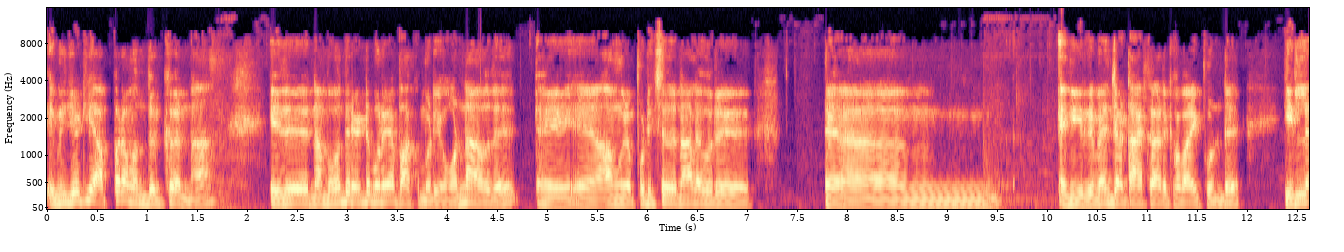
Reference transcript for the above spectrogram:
இமிடியட்லி அப்புறம் வந்திருக்குன்னா இது நம்ம வந்து ரெண்டு முறையா பார்க்க முடியும். ஒன்னாவது அவங்க பிடிச்சதுனால ஒரு எனி ரிவெஞ்ச் அட்டாக்கா இருக்க வாய்ப்பு உண்டு இல்ல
